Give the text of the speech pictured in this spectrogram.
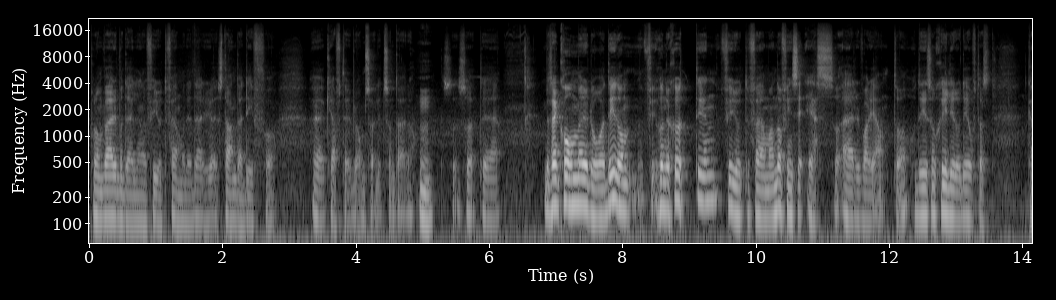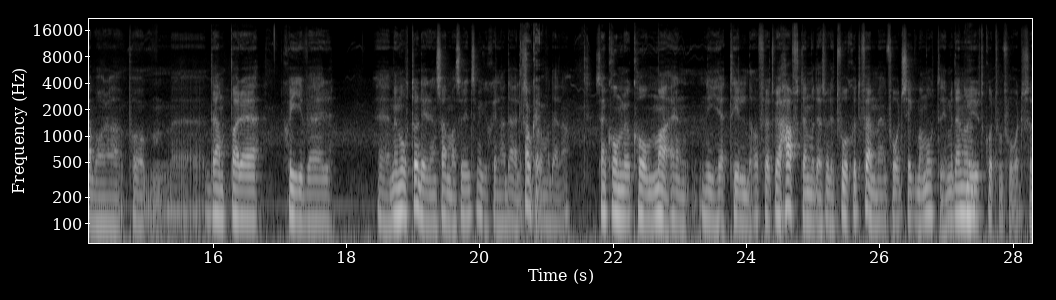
På de värre modellerna, 485 och det där är standard diff och eh, kraftigare bromsar och lite sånt där. Mm. Så, så att, eh, men sen kommer det då, det är de 170, 485, då finns det S och R-variant. Och det som skiljer då, det är oftast kan vara på mm, eh, dämpare, skivor. Eh, men motorn är densamma, så det är inte så mycket skillnad där liksom, Okej. på de modellerna. Sen kommer det att komma en nyhet till då, för att vi har haft en modell som heter 275 med en Ford Sigma-motor men den har ju Mm. utgått från Ford. Så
